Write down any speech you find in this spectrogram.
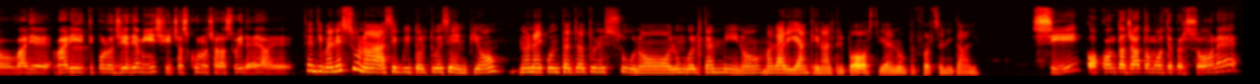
ho varie, varie tipologie di amici, ciascuno ha la sua idea. E... Senti, ma nessuno ha seguito il tuo esempio? Non hai contagiato nessuno lungo il cammino? Magari anche in altri posti, eh, non per forza in Italia. Sì, ho contagiato molte persone,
